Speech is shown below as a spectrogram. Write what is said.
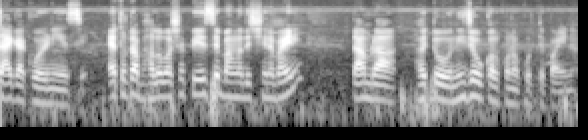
জায়গা করে নিয়েছে। এতটা ভালোবাসা পেয়েছে বাংলাদেশ সেনাবাহিনী, তা আমরা হয়তো নিজেও কল্পনা করতে পারি না।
